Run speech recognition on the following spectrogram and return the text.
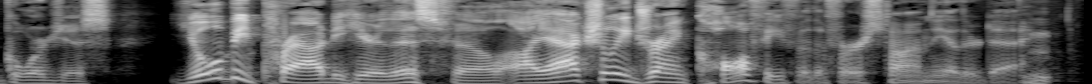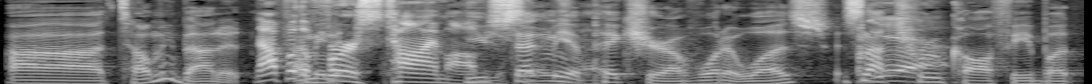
gorgeous. You'll be proud to hear this, Phil. I actually drank coffee for the first time the other day. Uh, tell me about it. Not for I the mean, first time, obviously. You sent me a but picture of what it was. It's not Yeah. true coffee, but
